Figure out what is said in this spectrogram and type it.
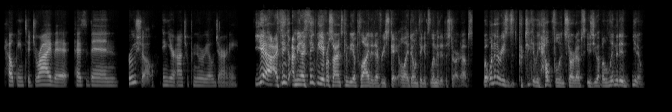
helping to drive it has been crucial in your entrepreneurial journey? Yeah, I think, I mean, I think behavioral science can be applied at every scale. I don't think it's limited to startups. But one of the reasons it's particularly helpful in startups is you have a limited, you know,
